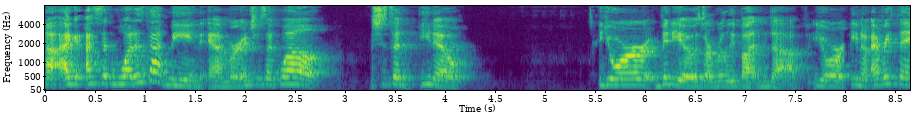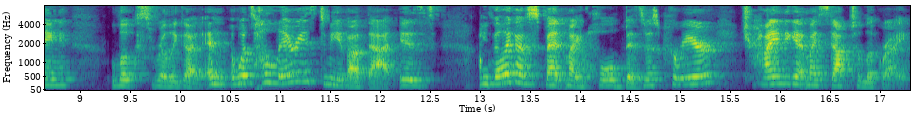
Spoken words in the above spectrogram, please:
I, I said, what does that mean, Amber? And she's like, well, she said, you know, your videos are really buttoned up. Your, you know, everything looks really good. And what's hilarious to me about that is I feel like I've spent my whole business career trying to get my stuff to look right.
